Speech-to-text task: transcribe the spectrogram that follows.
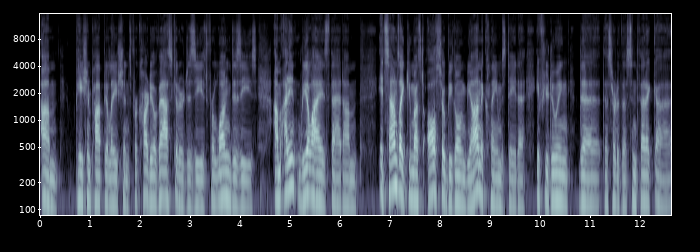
um, patient populations for cardiovascular disease, for lung disease. Um, I didn't realize that. Um, it sounds like you must also be going beyond the claims data if you're doing the, the sort of the synthetic uh,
